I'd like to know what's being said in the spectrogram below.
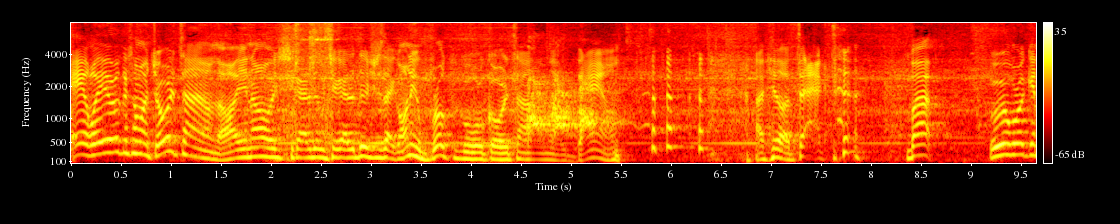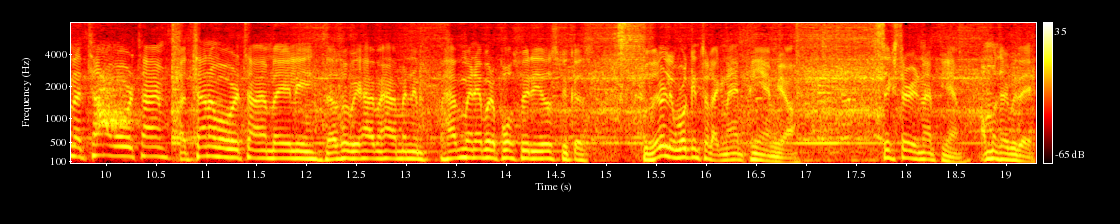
hey, why are you working so much overtime? I'm oh, you know, she gotta do what she gotta do. She's like, only broke people work overtime. I'm like, damn. I feel attacked. but we've been working a ton of overtime, a ton of overtime lately. That's why we haven't, haven't, haven't been able to post videos because we're literally working till like 9 p.m., y'all. 6.30 to 9 p.m. almost every day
